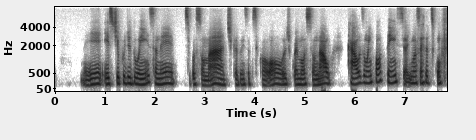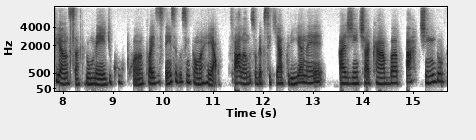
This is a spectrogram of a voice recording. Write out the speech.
Né? Esse tipo de doença, né, psicossomática, doença psicológica, emocional, causa uma impotência e uma certa desconfiança do médico quanto à existência do sintoma real. Falando sobre a psiquiatria, né, a gente acaba partindo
